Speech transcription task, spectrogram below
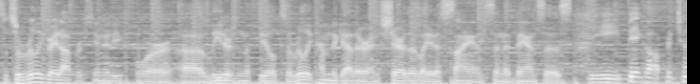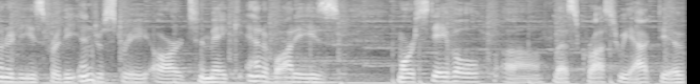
So it's a really great opportunity for uh, leaders in the field to really come together and share their latest science and advances. The big opportunities for the industry are to make antibodies more stable, uh, less cross-reactive,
